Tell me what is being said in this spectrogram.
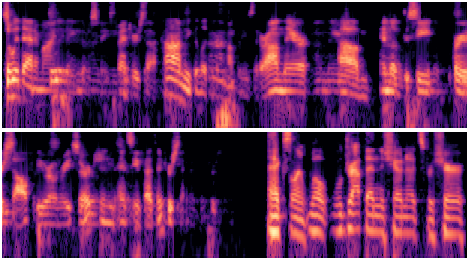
So with that in mind, you can go to spaceventures.com. You can look at the companies that are on there um, and look to see for yourself, do your own research and, and see if that's interesting. Excellent. Well, we'll drop that in the show notes for sure.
